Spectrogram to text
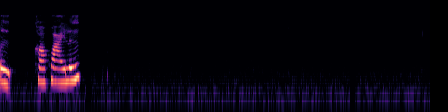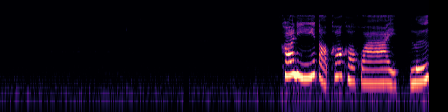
ปึก คอควายลึก ข้อนี้ตอบข้อคอควาย ลึก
